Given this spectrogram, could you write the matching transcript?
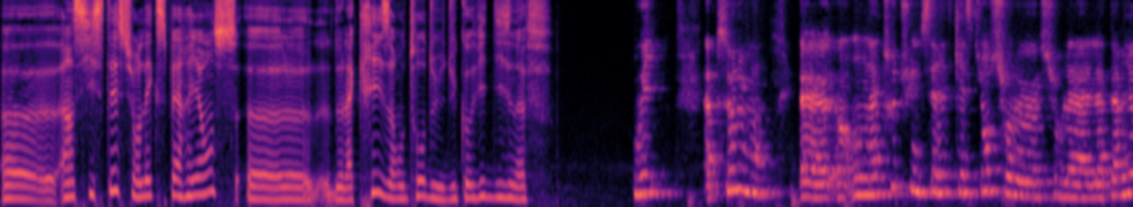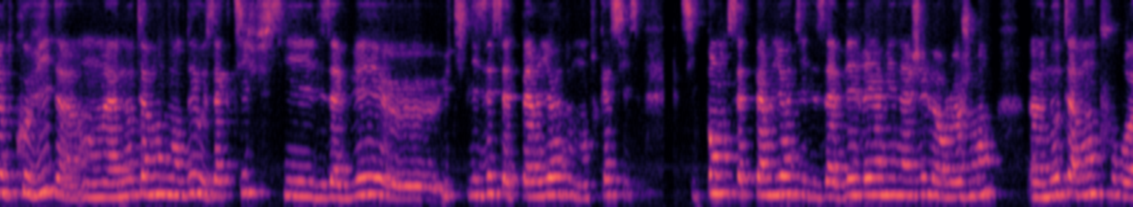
insisté sur l'expérience de la crise autour du, du Covid-19. Oui, absolument. Euh, on a toute une série de questions sur, le, sur la, période Covid. On a notamment demandé aux actifs s'ils avaient euh, utilisé cette période, ou en tout cas si pendant cette période ils avaient réaménagé leur logement, notamment pour,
